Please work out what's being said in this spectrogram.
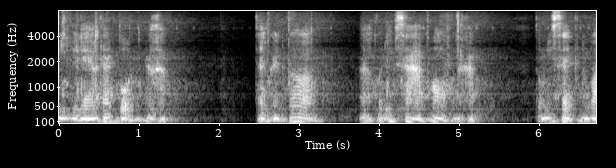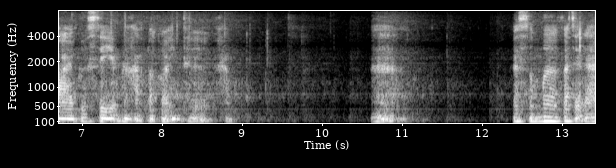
มีอยู่แล้วด้านบนนะครับ ก็กด F3 ออกนะครับ ตรงนี้ใส่เป็น Y เพื่อเซฟนะครับ แล้วก็ Enter ครับ Customer ก็จะได้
